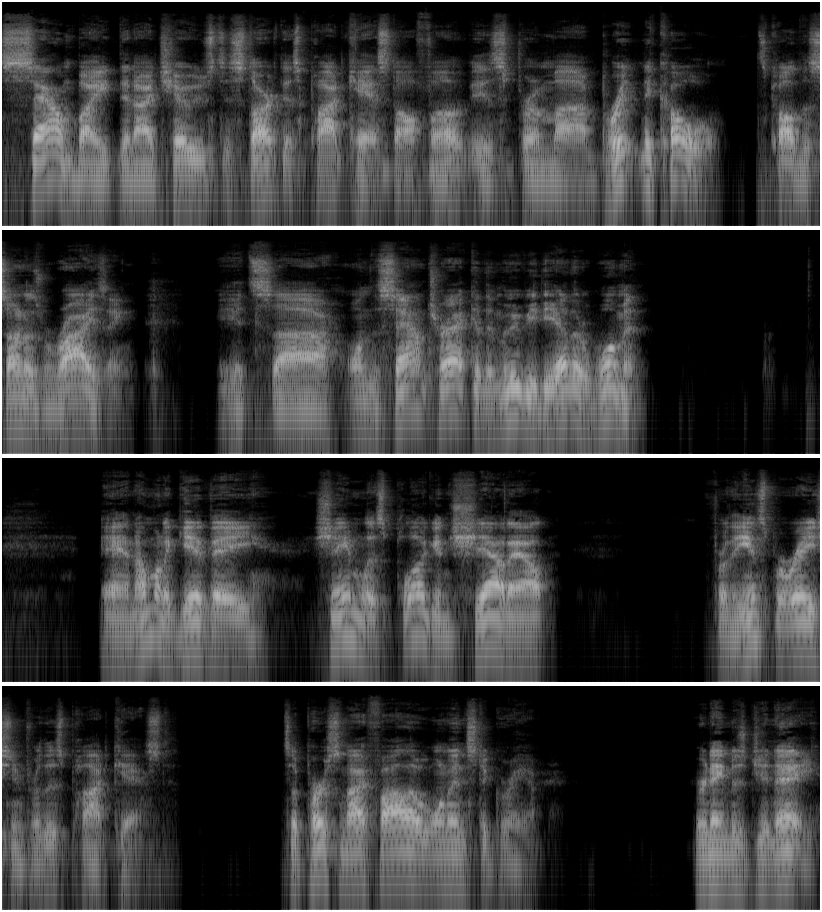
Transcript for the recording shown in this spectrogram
soundbite that I chose to start this podcast off of is from uh, Britt Nicole. It's called The Sun is Rising. It's uh, on the soundtrack of the movie The Other Woman. And I'm going to give a shameless plug and shout out for the inspiration for this podcast. It's a person I follow on Instagram. Her name is Janae.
